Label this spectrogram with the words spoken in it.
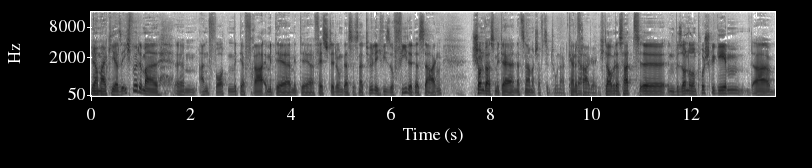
Ja, Maiki, also ich würde mal ähm, antworten mit der, Fra mit, der, mit der Feststellung, dass es natürlich, wie so viele das sagen, schon was mit der Nationalmannschaft zu tun hat, keine Ja. Frage. Ich glaube, das hat äh, einen besonderen Push gegeben. Da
